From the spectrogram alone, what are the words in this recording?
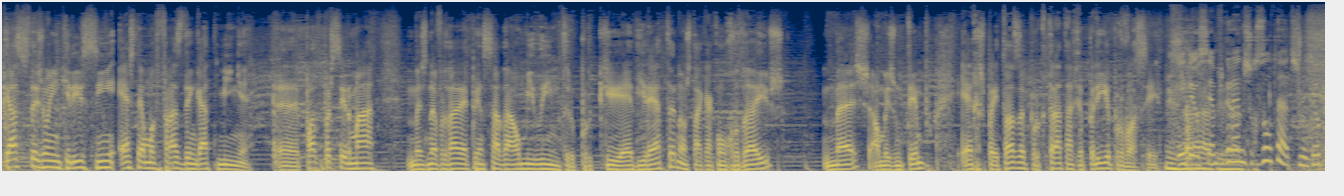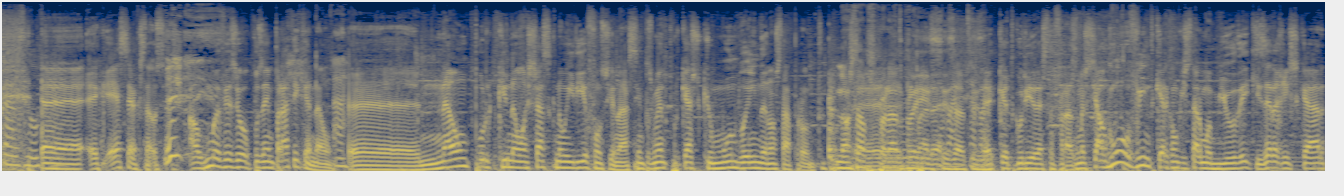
Caso estejam a inquirir, sim, esta é uma frase de engate minha. Uh, pode parecer má, mas na verdade é pensada ao milímetro, porque é direta, não está cá com rodeios, mas ao mesmo tempo é respeitosa porque trata a rapariga por você. E deu Exato, sempre exato. grandes resultados, no teu caso, não? Uh, essa é a questão. Ou seja, Alguma vez eu a pus em prática? Não. Ah. Uh, não porque não achasse que não iria funcionar, simplesmente porque acho que o mundo ainda não está pronto. Não está preparado para para isso, exato, a exato. categoria desta frase. Mas se algum ouvinte quer conquistar uma miúda e quiser arriscar,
